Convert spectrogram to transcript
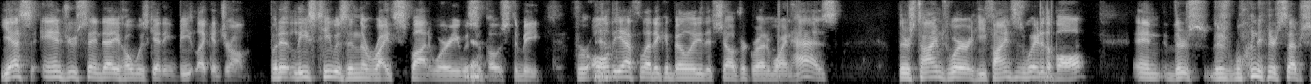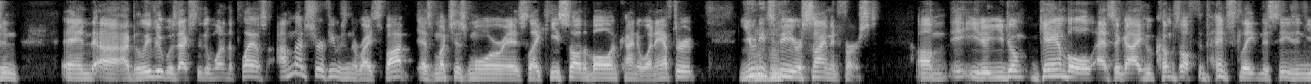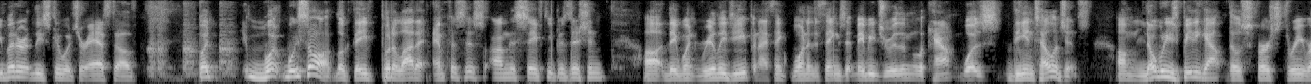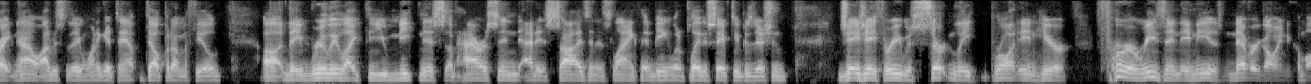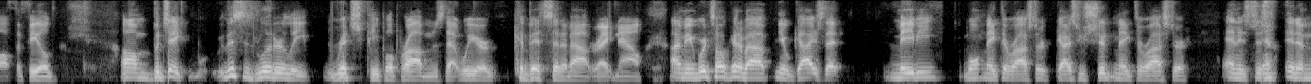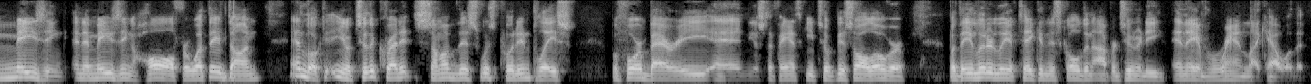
Yes, Andrew Sendejo was getting beat like a drum, but at least he was in the right spot where he was yeah. supposed to be. For all yeah. the athletic ability that Sheldrick Redwine has, there's times where he finds his way to the ball, and there's there's one interception, and uh, I believe it was actually the one in the playoffs. I'm not sure if he was in the right spot as much as more as like he saw the ball and kind of went after it. You mm-hmm. need to mm-hmm. do your assignment first. Um, you know, you don't gamble as a guy who comes off the bench late in the season. You better at least do what you're asked of. But what we saw, look, they've put a lot of emphasis on this safety position. Uh, they went really deep, and I think one of the things that maybe drew them to LeCounte was the intelligence. Um, nobody's beating out those first three right now. Obviously, they want to get Delpit on the field. Uh, they really like the uniqueness of Harrison at his size and his length and being able to play the safety position. JJ3 was certainly brought in here for a reason, and he is never going to come off the field. Um, but Jake, this is literally rich people problems that we are kibitzing about right now. I mean, we're talking about you know guys that maybe won't make the roster, guys who shouldn't make the roster, and it's just yeah. an amazing, an amazing haul for what they've done. And look, you know, to the credit, some of this was put in place before Berry and you know, Stefanski took this all over, but they literally have taken this golden opportunity and they have ran like hell with it.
